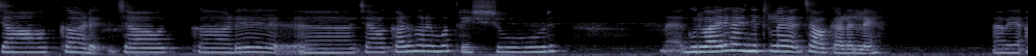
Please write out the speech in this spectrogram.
ചാവക്കാട് ചാവക്കാട് ചാവക്കാട് എന്ന് പറയുമ്പോൾ തൃശ്ശൂർ ഗുരുവായൂർ കഴിഞ്ഞിട്ടുള്ള ചാവക്കാടല്ലേ? അറിയാം.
